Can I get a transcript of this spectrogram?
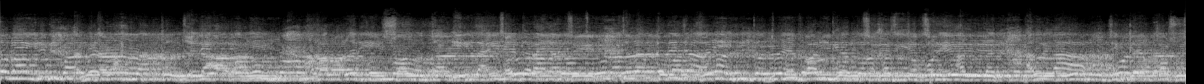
জবাব দিতে পারবে না। যদি আমার অলরেডি সন্তান এই লাইনে দাঁড়াই আছে। যারা তোমার ভিতরে আল্লাহ আল্লাহ কষ্ট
